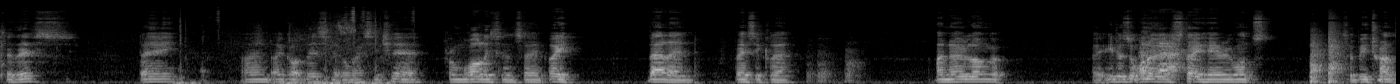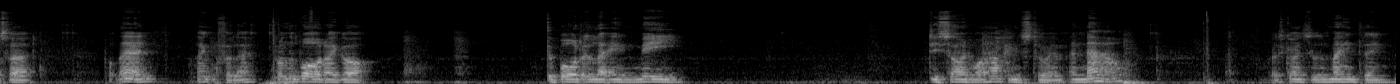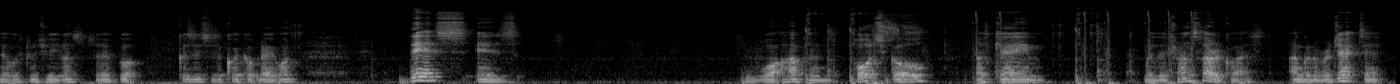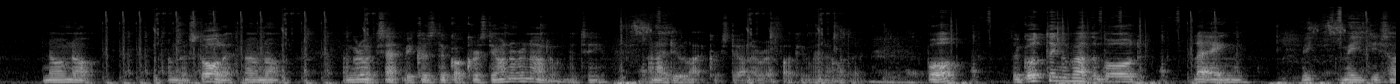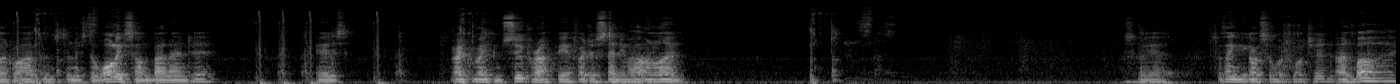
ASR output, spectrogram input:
to this day and I got this little message here from Wallison saying, Oi, bell end, basically. I no longer. He doesn't want to stay here, he wants to be transferred. But then, thankfully, from the board I got the board are letting me decide what happens to him. And now, let's go into the main thing that was going to show you last. So, but because this is a quick update one, this is what happened. Portugal have came with a transfer request. I'm going to reject it. No, I'm not. I'm going to stall it. No, I'm not. I'm going to accept because they've got Cristiano Ronaldo on the team. And I do like Cristiano fucking Ronaldo. But the good thing about the board letting me, me decide what happens to Mr. Wallace on Bellend here is I can make him super happy if I just send him out online. So yeah. So thank you guys so much for watching and bye.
